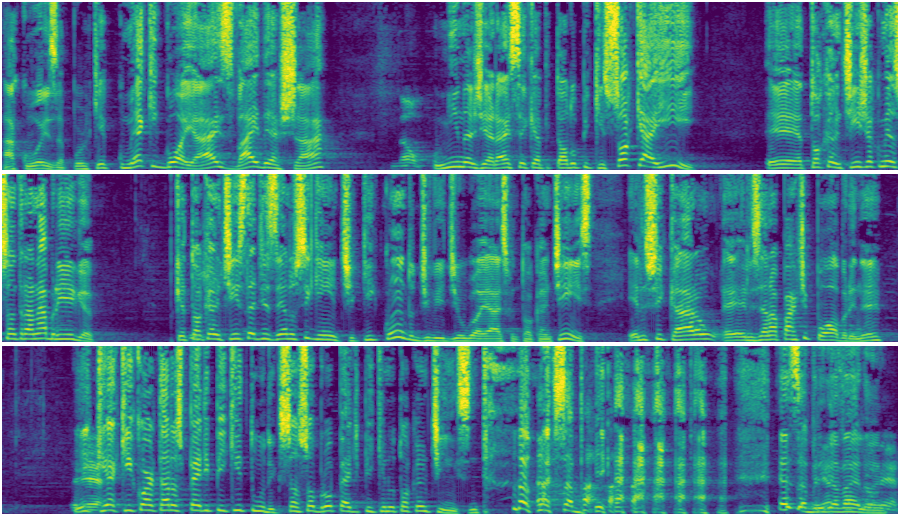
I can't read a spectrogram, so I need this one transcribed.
A coisa, porque como é que Goiás vai deixar não. Minas Gerais ser capital do piqui. Só que aí, é, Tocantins já começou a entrar na briga. Porque Tocantins está dizendo o seguinte: que quando dividiu Goiás com Tocantins, eles ficaram, é, eles eram a parte pobre, né? E é. que aqui cortaram os pés de piqui tudo, e que só sobrou pé de piqui no Tocantins. Então, essa briga. essa briga vai longe.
